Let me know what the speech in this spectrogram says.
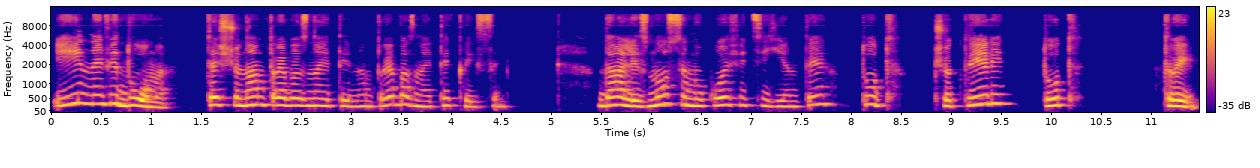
І невідоме те, що нам треба знайти, нам треба знайти кисень. Далі зносимо коефіцієнти. Тут 4, тут 3.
